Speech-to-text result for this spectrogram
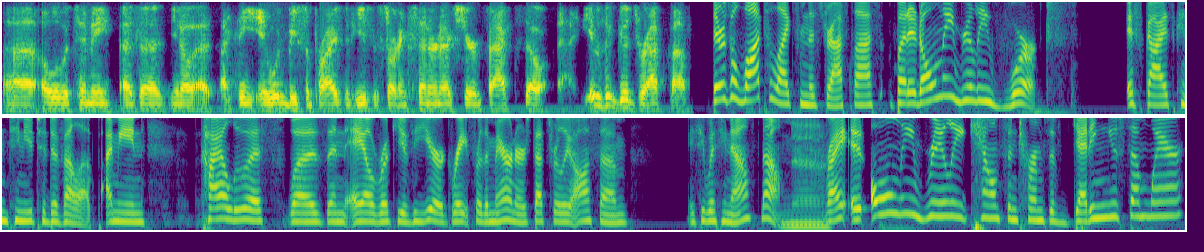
uh, Oluwatimi as a, you know, I think it wouldn't be surprised if he's the starting center next year. In fact, so uh, it was a good draft class. There's a lot to like from this draft class, but it only really works if guys continue to develop. I mean, Kyle Lewis was an AL Rookie of the Year, great for the Mariners. That's really awesome. Is he with you now? No. Nah. Right? It only really counts in terms of getting you somewhere.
